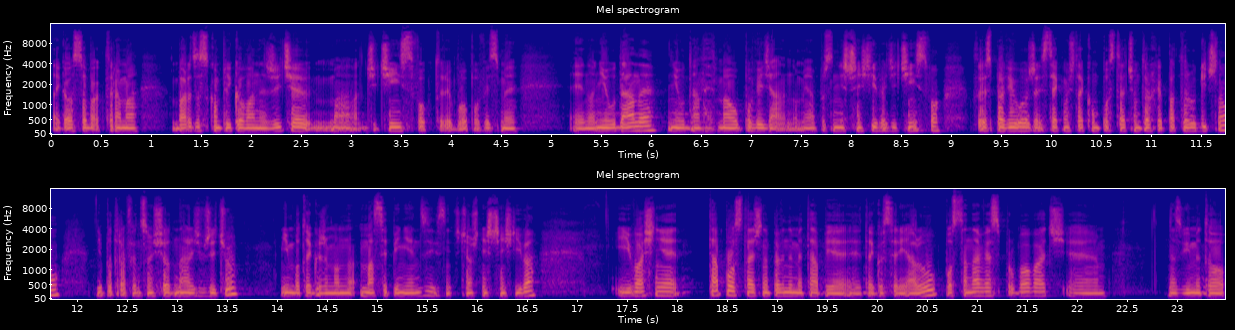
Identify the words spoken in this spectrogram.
Taka osoba, która ma bardzo skomplikowane życie, ma dzieciństwo, które było powiedzmy e, no nieudane, nieudane mało powiedziane. No miała po prostu nieszczęśliwe dzieciństwo, które sprawiło, że jest jakąś taką postacią trochę patologiczną, nie potrafiącą się odnaleźć w życiu, mimo tego, że ma masę pieniędzy, jest wciąż nieszczęśliwa. I właśnie ta postać na pewnym etapie e, tego serialu postanawia spróbować, e, nazwijmy to,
